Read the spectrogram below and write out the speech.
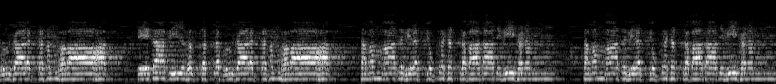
पुरुषारक्तसम्भवाः। ते चापि युधस्तत्र पुरुषारक्तसम्भवाः समम् मातृभिरत्युग्रशस्त्रपातातिभीषणम् समम् मातृभिरत्युग्रशस्त्रपातातिभीषणम्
